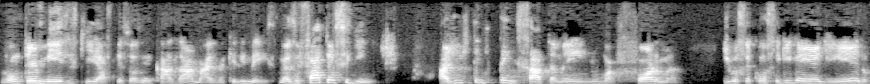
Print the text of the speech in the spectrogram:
Vão ter meses que as pessoas vão casar mais naquele mês. Mas o fato é o seguinte: a gente tem que pensar também numa forma de você conseguir ganhar dinheiro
